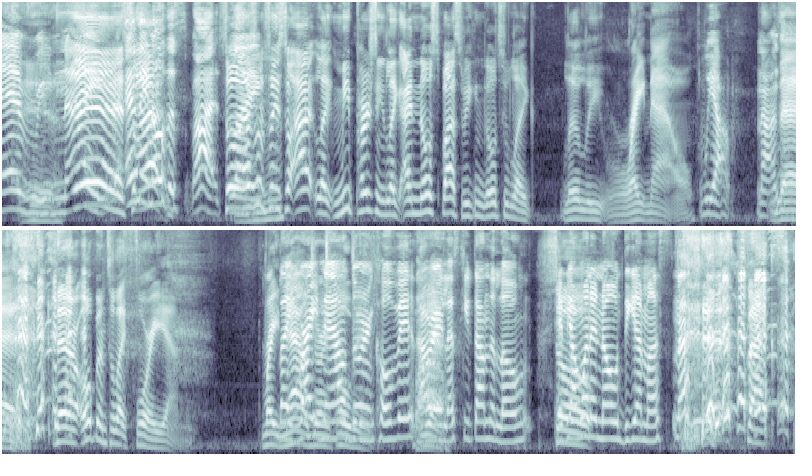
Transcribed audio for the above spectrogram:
every Yeah. night, Yeah, and so they I- know the spots. So like, that's what I'm saying. So I like me personally, like I know spots we can go to like literally right now we out. Nah, I'm- that that are open to like 4 a.m. right like now right during now COVID. during COVID. Wow. All right, let's keep down the low. So, if y'all want to know, DM us. Facts.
